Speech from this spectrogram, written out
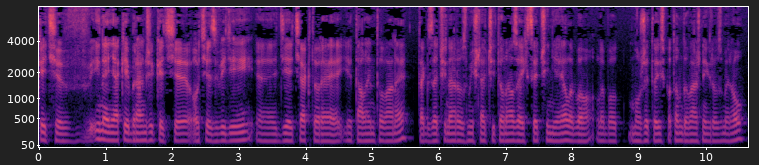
keď v inej nejakej branži, keď otec vidí e, dieťa, ktoré je talentované, tak začína rozmýšľať, či to naozaj chce, či nie, lebo, lebo môže to ísť potom do vážnych rozmerov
